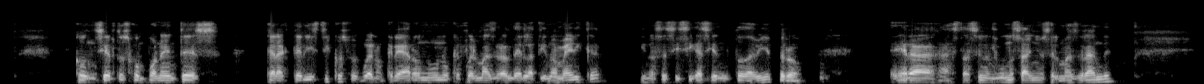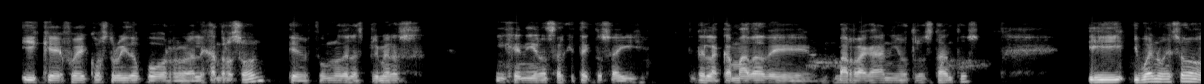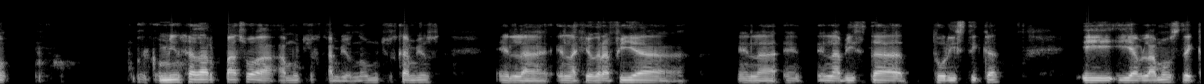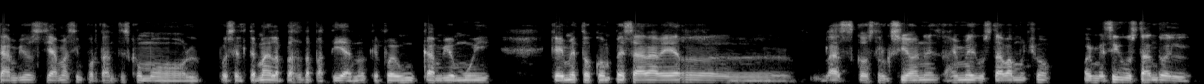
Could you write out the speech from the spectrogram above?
con ciertos componentes característicos, pues bueno, crearon uno que fue el más grande de Latinoamérica, y no sé si sigue siendo todavía, pero era hasta hace algunos años el más grande, y que fue construido por Alejandro Son, que fue uno de los primeros ingenieros arquitectos ahí de la camada de Barragán y otros tantos. Y, bueno, eso pues, comienza a dar paso a, muchos cambios, ¿no? Muchos cambios en la, en la geografía, en la, en, la vista turística. Y, hablamos de cambios ya más importantes como pues el tema de la Plaza Tapatía, ¿no? Que fue un cambio muy, que a mí me tocó empezar a ver las construcciones. A mí me gustaba mucho, hoy me sigue gustando el,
